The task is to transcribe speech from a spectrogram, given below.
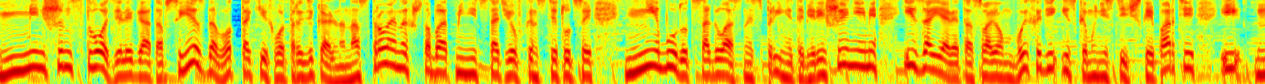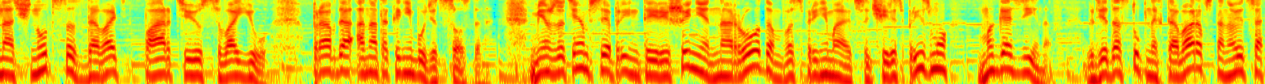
меньшинство делегатов съезда, вот таких вот радикально настроенных, чтобы отменить статью в Конституции, не будут согласны с принятыми решениями и заявят о своем выходе из коммунистической партии и начнут создавать партию свою. Правда, она так и не будет создана. Между тем, все принятые решения народом воспринимаются через призму магазинов, где доступных товаров становится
